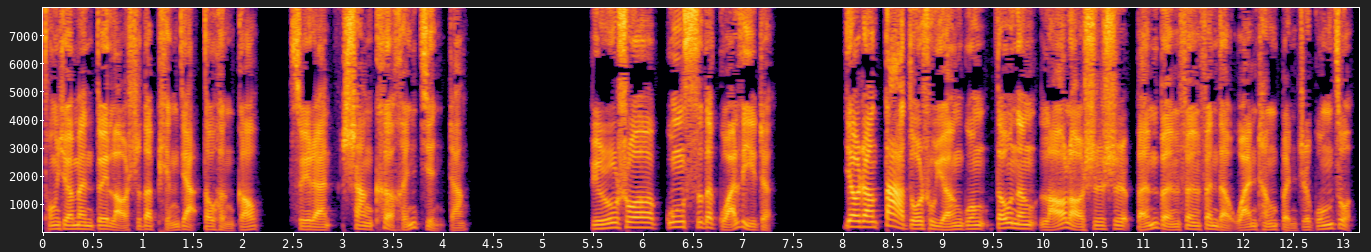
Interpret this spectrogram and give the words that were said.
同学们对老师的评价都很高，虽然上课很紧张。比如说，公司的管理者要让大多数员工都能老老实实、本本分分地完成本职工作，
